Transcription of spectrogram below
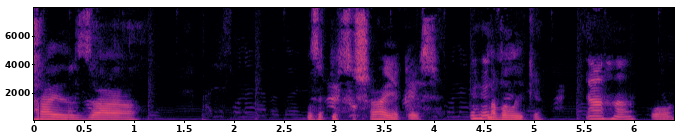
грає за, за пів США якесь Мгм. на велике. Ага. О.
